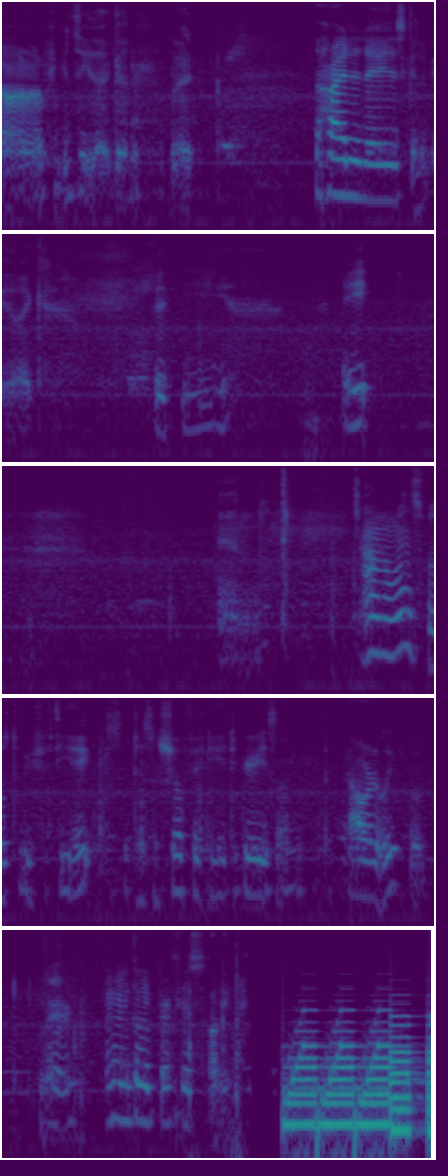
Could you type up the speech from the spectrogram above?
I don't know if you can see that good, but the high today is gonna be like fifty-eight. I don't know when it's supposed to be 58 because it doesn't show 58 degrees on the hourly, but whatever. I'm gonna go eat breakfast. I'll be back.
